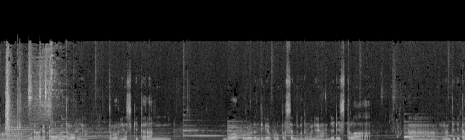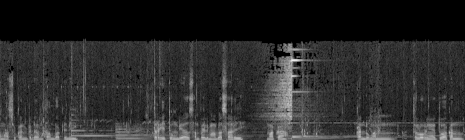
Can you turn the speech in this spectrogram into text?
uh, udah ada kandungan telurnya. Telurnya sekitaran 20 dan 30 persen teman-teman ya. Jadi setelah uh, nanti kita masukkan ke dalam tambak ini terhitung dia sampai 15 hari maka kandungan telurnya itu akan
